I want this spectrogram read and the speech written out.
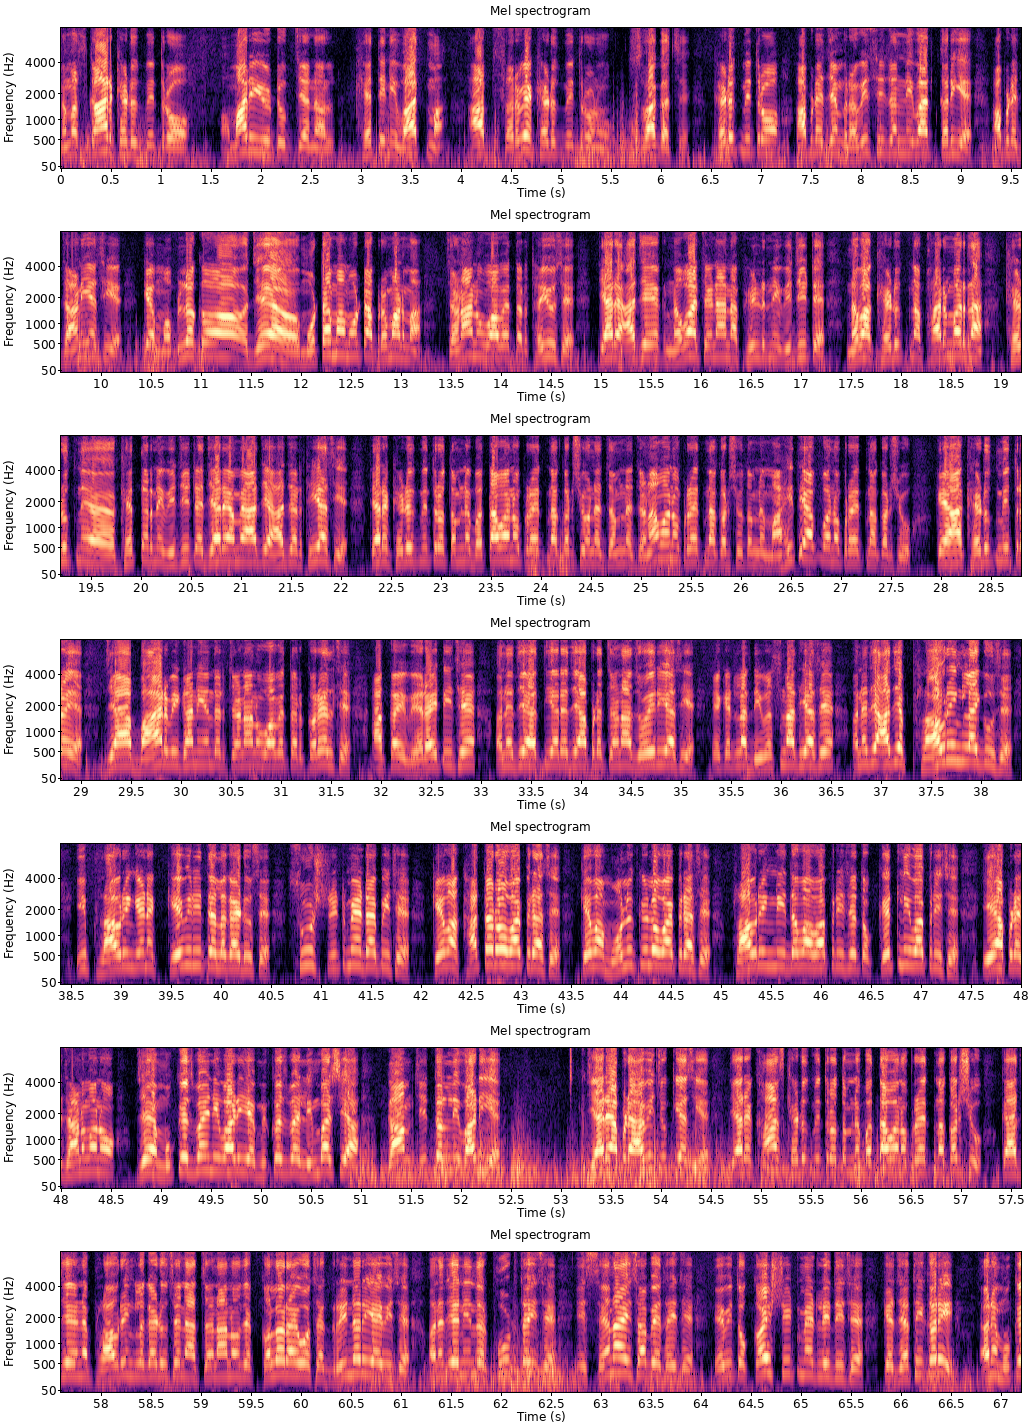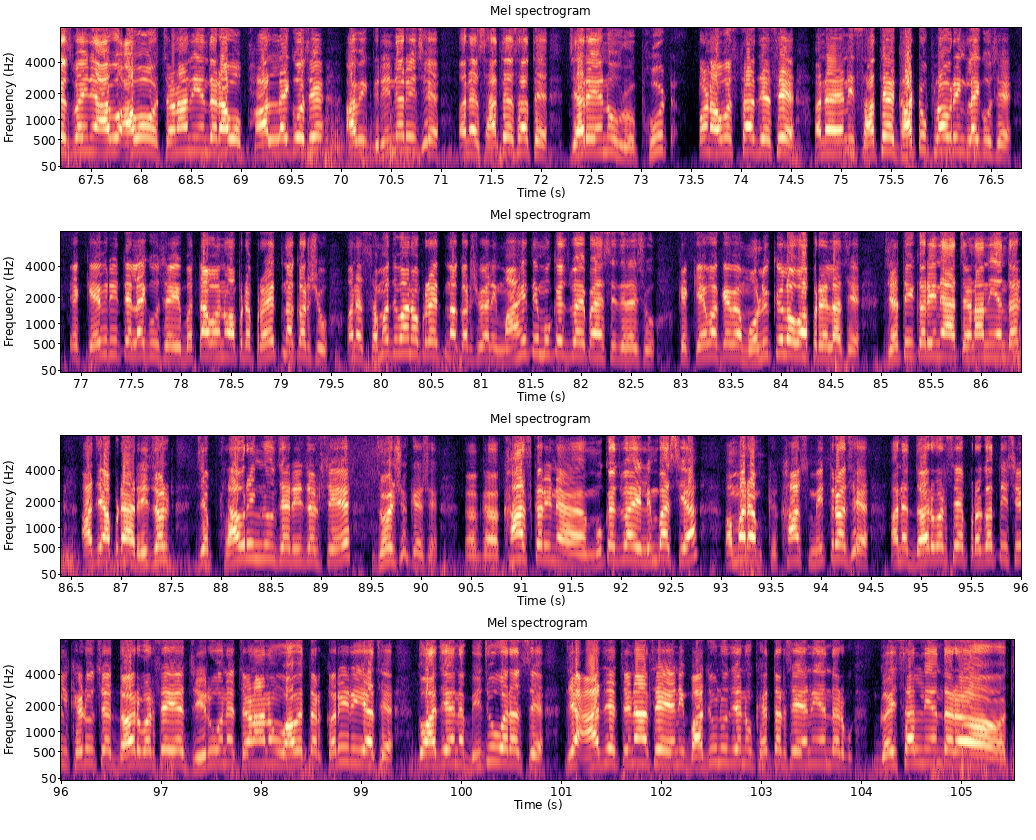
નમસ્કાર ખેડૂત મિત્રો. અમારી યુટ્યુબ ચેનલ ખેતીની વાતમાં આપ સર્વે ખેડૂત મિત્રોનું સ્વાગત છે. ખેડૂત મિત્રો, આપણે જેમ રવિ સિઝનની વાત કરીએ, આપણે જાણીએ છીએ કે મબલક જે મોટામાં મોટા પ્રમાણમાં ચણાનું વાવેતર થયું છે. ત્યારે આજે એક નવા ચણાના ફિલ્ડની વિઝિટે, નવા ખેડૂતના ફાર્મરના ખેડૂતને ખેતરની વિઝિટે જ્યારે અમે આજે હાજર થયા છીએ, ત્યારે ખેડૂત મિત્રો તમને બતાવવાનો પ્રયત્ન કરશું અને તમને જણાવવાનો પ્રયત્ન કરશું, તમને માહિતી આપવાનો પ્રયત્ન કરશું કે આ ખેડૂત મિત્રએ જે આ બાર વીઘાની અંદર ચણાનું વાવેતર કરેલ છે, આ કઈ વેરાયટી છે અને જે અત્યારે જે આપણે ચણા જોઈ રહ્યા છીએ, એ કેટલા દિવસના થયા છે અને જે આજે ફ્લાવરિંગ લાગ્યું છે એ ફ્લાવરિંગ એણે કેવી રીતે લગાડ્યું છે, શું ટ્રીટમેન્ટ આપી છે, કેવા ખાતરો વાપર્યા છે કેવા મોલિક્યુલો વાપર્યા છે? ફ્લાવરિંગની દવા વાપરી છે તો કેટલી વાપરી છે? એ આપણે જાણવાનો જે મુકેશભાઈની વાડીએ, મુકેશભાઈ લીંબાસિયા ગામ ચિત્તલની વાડીએ જ્યારે આપણે આવી ચૂક્યા છીએ, ત્યારે ખાસ ખેડૂત મિત્રો તમને બતાવવાનો પ્રયત્ન કરશું કે આજે એને ફ્લાવરિંગ લગાડ્યું છે ને આ ચણાનો જે કલર આવ્યો છે, ગ્રીનરી આવી છે અને જેની અંદર ફૂટ થઈ છે એ શેના હિસાબે થઈ છે, એવી તો કઈ ટ્રીટમેન્ટ લીધી છે કે જેથી કરી અને મુકેશભાઈને આવો આવો ચણાની અંદર આવો ફાલ લાગ્યો છે, આવી ગ્રીનરી છે અને સાથે સાથે જ્યારે એનું ફૂટ પણ અવસ્થા જે છે અને એની સાથે ઘાટું ફ્લાવરિંગ લાગ્યું છે, એ કેવી રીતે લાગ્યું છે એ બતાવવાનો આપણે પ્રયત્ન કરશું અને સમજવાનો પ્રયત્ન કરશું. એની માહિતી મુકેશભાઈ પાસેથી લઈશું કે કેવા કેવા મોલિક્યુલો વાપરેલા છે. જેથી કરીને આ ચણાની અંદર આજે આપણે આ રિઝલ્ટ, જે ફ્લાવરિંગનું જે રિઝલ્ટ છે એ જોઈ શકે છે ખાસ કરીને મુકેશભાઈ લીંબાસિયા અમારા ખાસ મિત્ર છે અને દર વર્ષે પ્રગતિશીલ ખેડૂત છે. દર વર્ષે એ જીરું અને ચણાનું વાવેતર કરી રહ્યા છે. તો આજે એને બીજું વર્ષ છે. જે આ જે ચણા છે એની બાજુનું જેનું ખેતર છે. એની અંદર ગઈ સાલની અંદર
